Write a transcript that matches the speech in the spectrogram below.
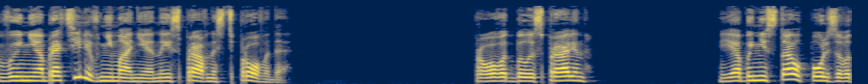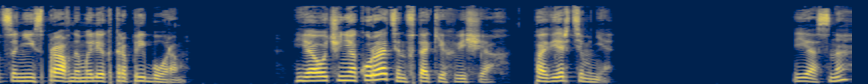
Вы не обратили внимания на исправность провода? Провод был исправен. Я бы не стал пользоваться неисправным электроприбором. Я очень аккуратен в таких вещах, поверьте мне. Ясно.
